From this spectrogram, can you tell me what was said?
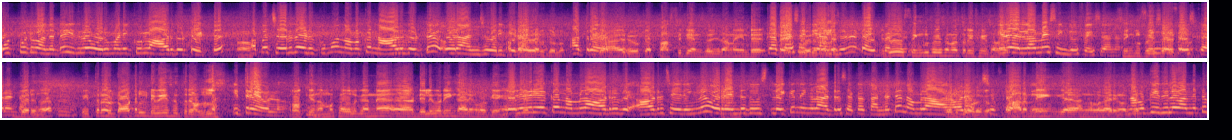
ഔട്ട്പുട്ട് വന്നിട്ട് ഇതിൽ ഒരു മണിക്കൂറിൽ ആറ് തൊട്ട് എട്ട് അപ്പൊ ചെറുതെടുക്കുമ്പോൾ നമുക്ക് നാല് തൊട്ട് ഒരു അഞ്ച് വരെയ്ക്ക് കപ്പാസിറ്റി അനുസരിച്ചാണ് ഇതിന്റെ കപ്പാസിറ്റി അനുസരിച്ച് ഇത് സിംഗിൾ ഫേസ് ആണോ ത്രീ ഫേസ് ഇത് ആണോ. എല്ലാമേ സിംഗിൾ ഫേസ് ആണ് സിംഗിൾ ഫേസ് ആയിട്ട് വരുന്നത്. ഇത്ര ടോട്ടൽ ഡിവൈസ് ഇത്രേ ഉള്ളൂ അല്ലേ? ഇത്രേ ഉള്ളൂ. ഓക്കെ നമുക്ക് അതുപോലെ തന്നെ ഡെലിവറിയും കാര്യങ്ങളൊക്കെ ഡെലിവറി ഒക്കെ നമ്മൾ ഓർഡർ ഓർഡർ ചെയ്തെങ്കിൽ ഒരു രണ്ട് ദിവസത്തിലേക്ക് നിങ്ങൾ അഡ്രസ് ഒക്കെ കണ്ടിട്ട് നമ്മൾ നമുക്ക് ഇതിൽ വന്നിട്ട്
